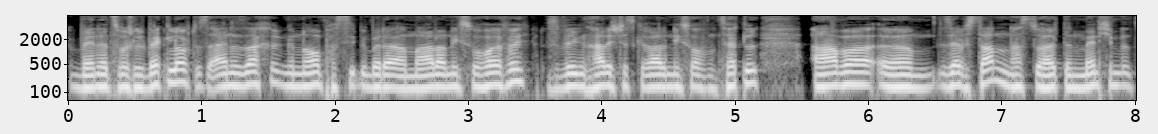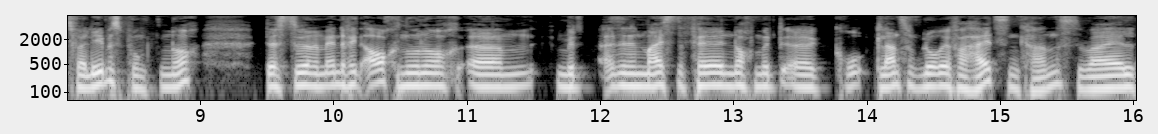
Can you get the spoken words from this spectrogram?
Wenn er zum Beispiel wegläuft, ist eine Sache, genau, passiert mir bei der Armada nicht so häufig. Deswegen hatte ich das gerade nicht so auf dem Zettel. Aber ähm, selbst dann hast du halt ein Männchen mit zwei Lebenspunkten noch, dass du dann im Endeffekt auch nur noch ähm, mit, also in den meisten Fällen noch mit äh, Glanz und Gloria verheizen kannst, weil,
